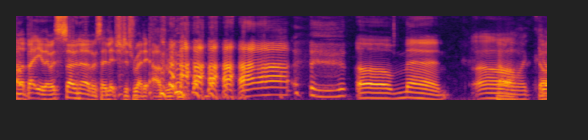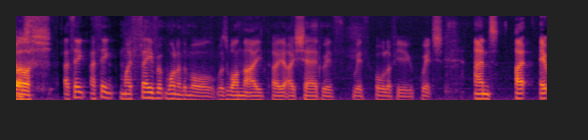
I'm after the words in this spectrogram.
And I bet you they were so nervous they literally just read it as written. oh man. Oh, Oh, my gosh. gosh. I think I think my favourite one of them all was one that I, I, I shared with, with all of you, which, and I it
